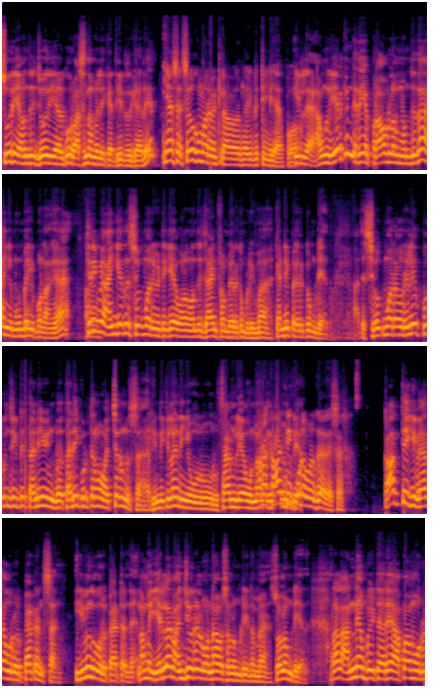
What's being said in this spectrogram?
சூர்யா வந்து ஜோதியாவுக்கு ஒரு வசந்த மாளிகை கட்டிட்டு இருக்காரு. ஏன் சார் சிவகுமார் வீட்டில் அவங்க இருக்கு இல்லையா இப்போ? இல்லை அவங்களுக்கு ஏற்கனவே நிறைய ப்ராப்ளம் வந்து தான் அங்கே மும்பைக்கு போனாங்க. திரும்பி அங்கேருந்து சிவகுமார் வீட்டுக்கே வந்து ஜாயின்ட் ஃபேமிலி இருக்க முடியுமா? கண்டிப்பாக இருக்க முடியாது. அது சிவகுமார் அவர்களே புரிஞ்சுக்கிட்டு தனி தனி கொடுத்தனமா வச்சிடணும் சார் இன்னைக்கெல்லாம் நீங்கள் ஒரு ஒரு ஃபேமிலியாக ஒன்றா கார்த்திக் கூட இருக்காரு சார் கார்த்திக் வேற ஒரு பேட்டர்ன் சார் இவங்க ஒரு பேட்டர்னு நம்ம எல்லாமே அஞ்சு விரல் ஒன்றாவை சொல்ல முடியும் நம்ம. சொல்ல முடியாது. அதனால் அண்ணன் போயிட்டாரு அப்பா அம்மா ஒரு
